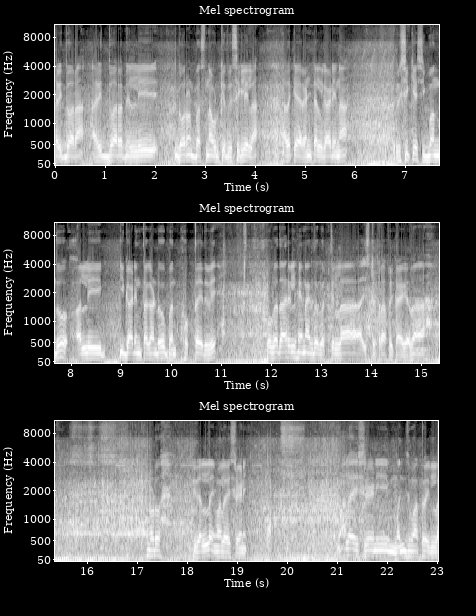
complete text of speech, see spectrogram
ಹರಿದ್ವಾರ, ಹರಿದ್ವಾರದಲ್ಲಿ ಗೌರ್ಮೆಂಟ್ ಬಸ್ನ ಹುಡುಕಿದ್ವಿ, ಸಿಗಲಿಲ್ಲ. ಅದಕ್ಕೆ ರೆಂಟಲ್ ಗಾಡಿನ ಋಷಿಕೇಶಿಗೆ ಬಂದು ಅಲ್ಲಿ ಈ ಗಾಡಿನ ತಗೊಂಡು ಬಂದು ಹೋಗ್ತಾ ಇದ್ವಿ. ಹೋಗೋ ದಾರಿಲಿ ಏನಾಗ್ದೋ ಗೊತ್ತಿಲ್ಲ, ಇಷ್ಟು ಟ್ರಾಫಿಕ್ ಆಗ್ಯದ. ನೋಡು ಇದೆಲ್ಲ ಹಿಮಾಲಯ ಶ್ರೇಣಿ. ಹಿಮಾಲಯ ಶ್ರೇಣಿ ಮಂಜು ಮಾತ್ರ ಇಲ್ಲ.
